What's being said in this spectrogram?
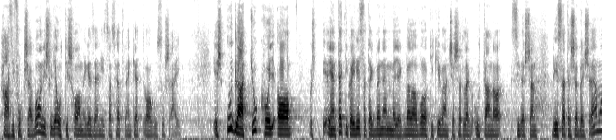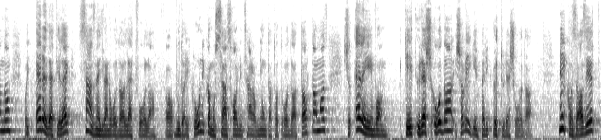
házi fogságban van, és ugye ott is hal meg 1472. augusztusáig. És úgy látjuk, hogy a, most ilyen technikai részletekben nem megyek bele, ha valaki kíváncsi esetleg utána szívesen részletesebben is elmondom, hogy eredetileg 140 oldal lett volna a budai krónika, most 133 nyomtatott oldal tartalmaz, és az elején van két üres oldal, és a végén pedig öt üres oldal. Méghozzá azért,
